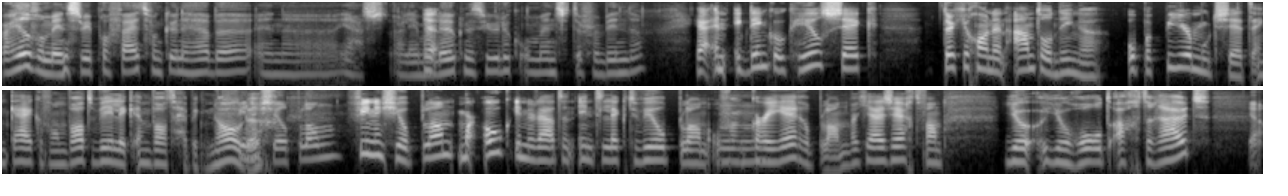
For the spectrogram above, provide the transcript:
Waar heel veel mensen weer profijt van kunnen hebben. En eh, ja, is alleen maar Ja. leuk natuurlijk om mensen te verbinden. Ja, en ik denk ook heel sec dat je gewoon een aantal dingen op papier moet zetten en kijken van wat wil ik en wat heb ik nodig. Financieel plan. Financieel plan, maar ook inderdaad een intellectueel plan of een Mhm. carrièreplan. Wat jij zegt van je, je holt achteruit. Ja.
